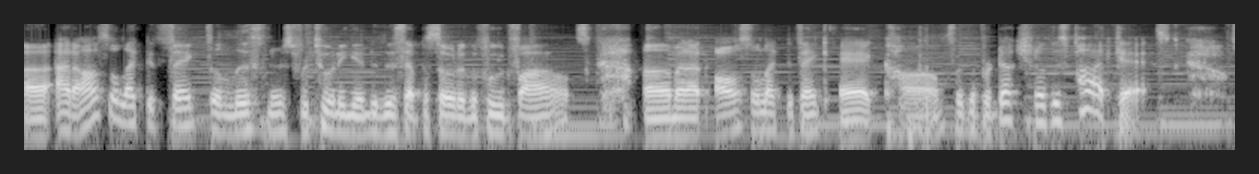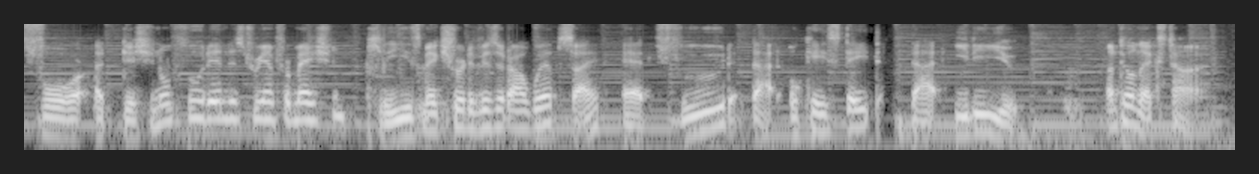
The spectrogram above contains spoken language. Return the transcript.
Uh, I'd also like to thank the listeners for tuning into this episode of the Food Files. Um, and I'd also like to thank AgCom for the production of this podcast. For additional food industry information, please make sure to visit our website at food.okstate.edu. Until next time.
